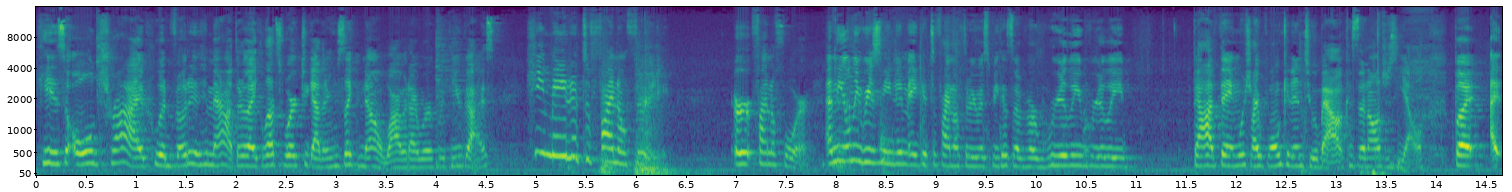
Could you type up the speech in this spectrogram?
his old tribe who had voted him out, they're like, let's work together. And he's like, no, why would I work with you guys? He made it to final three, or final four. And the only reason he didn't make it to final three was because of a really really bad thing, which I won't get into about because then I'll just yell. But I,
